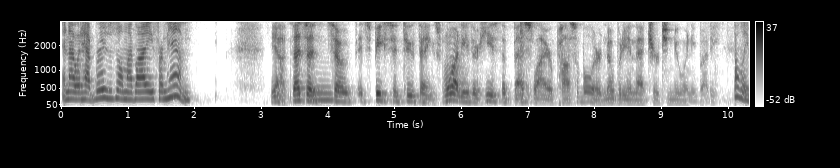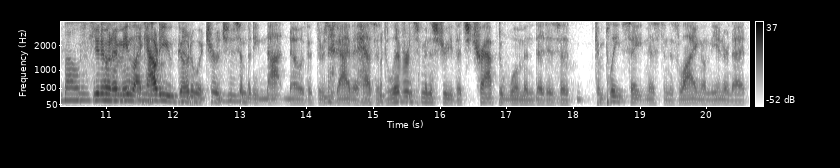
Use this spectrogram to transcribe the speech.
and I would have bruises on my body from him. Yeah, that's a. So it speaks to two things. One, either he's the best liar possible, or nobody in that church knew anybody. Probably both. You know what I mean? Like, how do you go to a mm-hmm. church and mm-hmm. somebody not know that there's a guy that has a deliverance ministry that's trapped a woman that is a complete Satanist and is lying on the internet?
